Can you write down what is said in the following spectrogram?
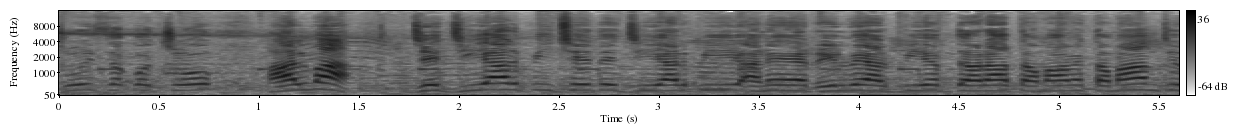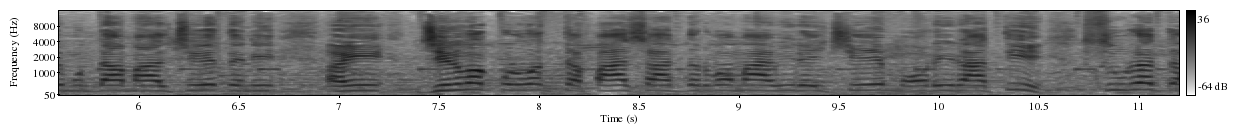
જોઈ શકો છો હાલમાં જે જીઆરપી છે તે જીઆરપી અને રેલવે આરપીએફ દ્વારા તમામે તમામ જે મુદ્દા માલ છે તેની અહીં ઝીણવટપૂર્વક તપાસ હાથ ધરવામાં આવી રહી છે. મોડી રાતથી સુરત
